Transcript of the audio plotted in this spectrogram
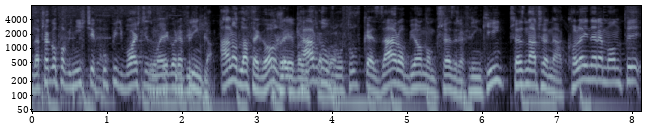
Dlaczego powinniście kupić właśnie z mojego reflinka? Ano dlatego, że każdą była. złotówkę zarobioną przez reflinki przeznaczę na kolejne remonty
